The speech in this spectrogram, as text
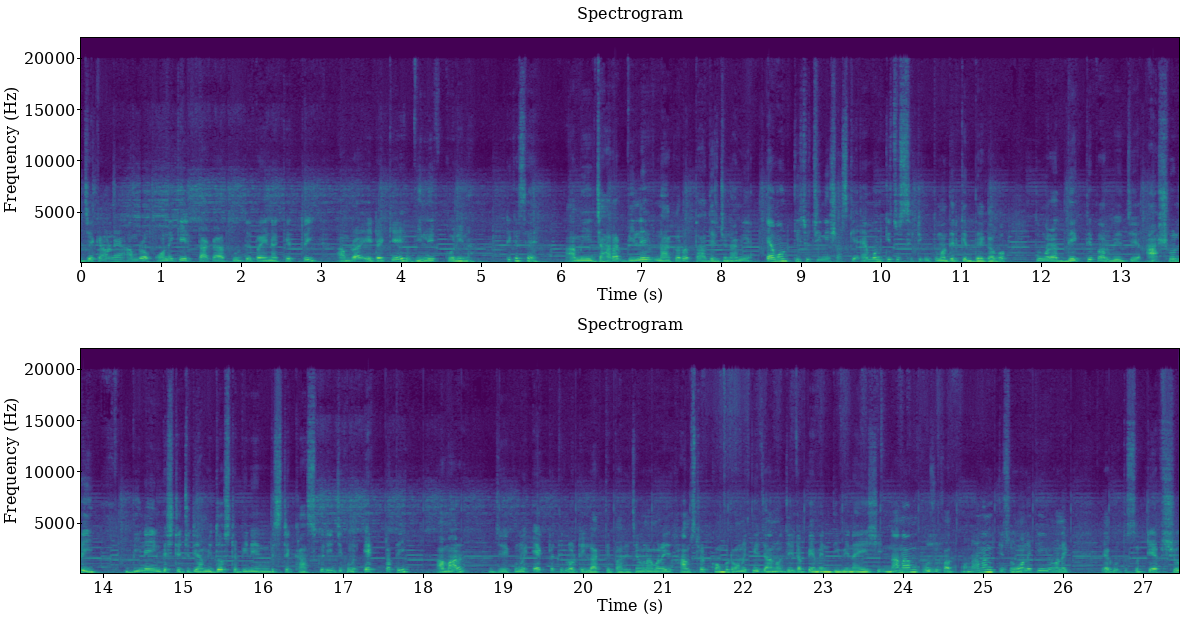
যে কারণে আমরা অনেকেই টাকা তুলতে পারি না, ক্ষেত্রেই আমরা এটাকে বিলিভ করি না। ঠিক আছে? আমি যারা বিলিভ না করো, তাদের জন্য আমি এমন কিছু জিনিস, আজকে এমন কিছু সেটিং তোমাদেরকে দেখাবো। তোমরা দেখতে পারবে যে আসলেই বিনা ইনভেস্টে যদি আমি দশটা বিনা ইনভেস্টে কাজ করি যে কোনো একটাতেই আমার যে কোনো একটাতে লটারি লাগতে পারে। যেমন আমার এই হামস্টার কম্বোটা অনেকেই জানো যে এটা পেমেন্ট দিবে না, এসে নানান অজুহাত, নানান কিছু, অনেকেই অনেক এ করতেছে ট্যাপ শো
